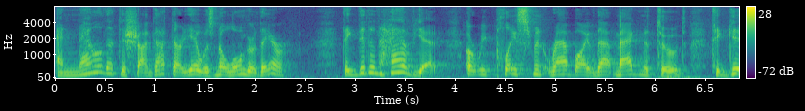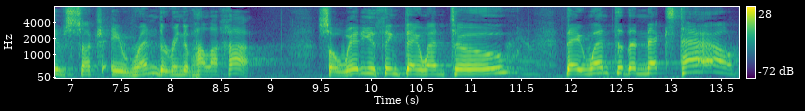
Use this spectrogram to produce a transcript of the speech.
And now that the Shagat Aryeh was no longer there, they didn't have yet a replacement rabbi of that magnitude to give such a rendering of halacha. So where do you think they went to? They went to the next town.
